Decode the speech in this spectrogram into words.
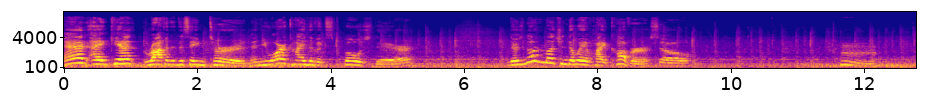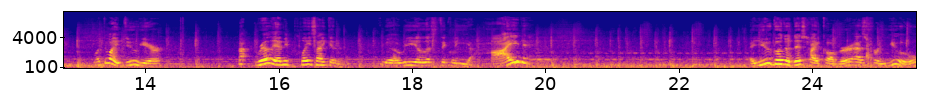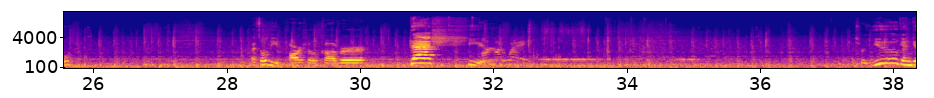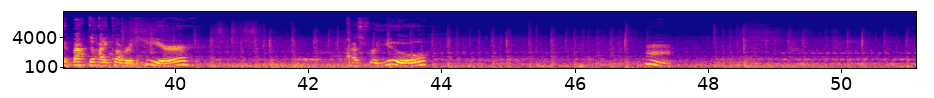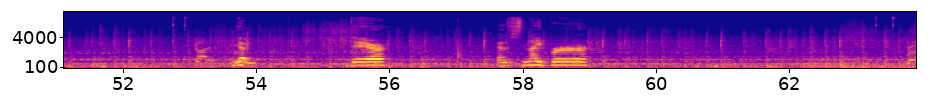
And I can't rocket at the same turn. And you are kind of exposed there. There's not much in the way of high cover, so... Hmm. What do I do here? Not really any place I can uh, realistically hide. You go to this high cover. As for you, that's only partial cover. Dash here. As for you, can get back to high cover here. As for you, hmm. Got it. Yep. There and sniper.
